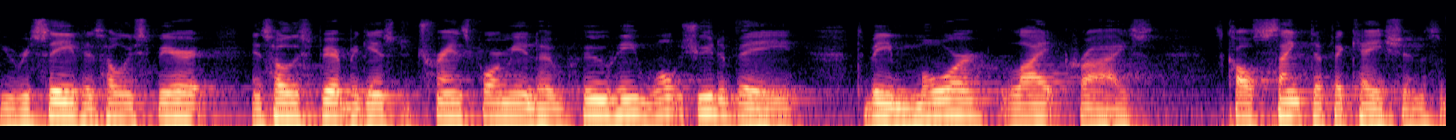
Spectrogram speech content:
you receive His Holy Spirit, His Holy Spirit begins to transform you into who He wants you to be, to be more like Christ. It's called sanctification. It's a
